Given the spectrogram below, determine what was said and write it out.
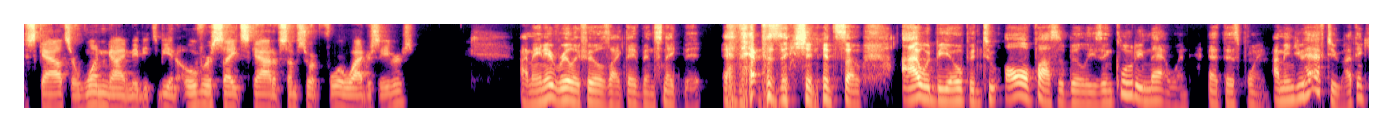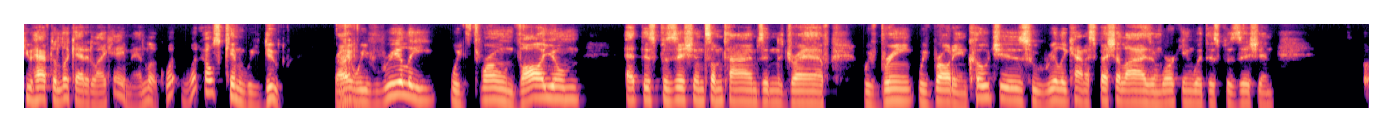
scouts or one guy maybe to be an oversight scout of some sort for wide receivers? I mean, it really feels like they've been snake bit at that position. And so I would be open to all possibilities, including that one. at this point. Mm. I mean, you have to. I think you have to look at it like, hey, man, look, what what else can we do? Right? right. We've really we've thrown volume at this position sometimes in the draft. We've bring we've brought in coaches who really kind of specialize in working with this position. Uh,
